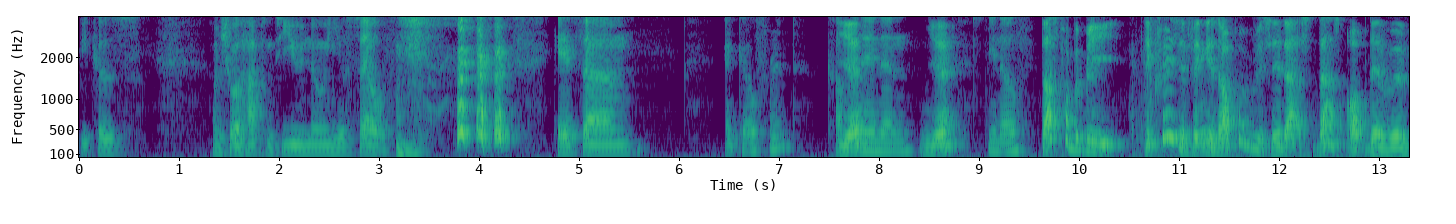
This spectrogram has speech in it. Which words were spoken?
because I'm sure it happened to you knowing yourself. it's um a girlfriend coming Yeah. in and Yeah. you know That's probably the crazy thing is I'll probably say that's that's up there with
